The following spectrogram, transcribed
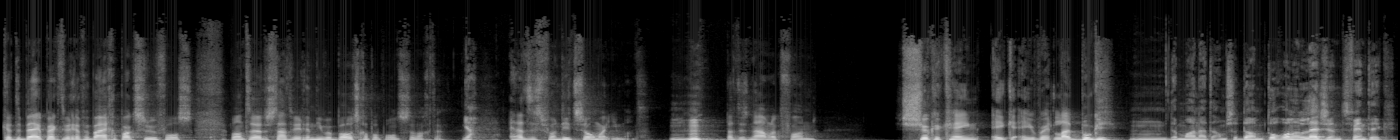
Ik heb de backpack er weer even bijgepakt, Stuur Vos. Want eh, er staat weer een nieuwe boodschap op ons te wachten. Ja. En dat is van niet zomaar iemand. Mhm. Dat is namelijk van Sugarcane, a.k.a. Red Light Boogie. Mm, de man uit Amsterdam. Toch wel een legend, vind ik.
